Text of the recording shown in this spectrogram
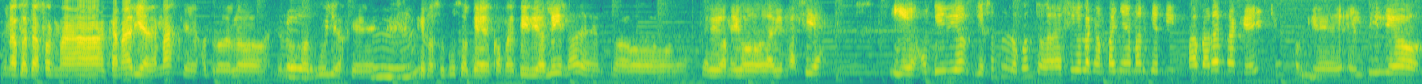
una plataforma canaria además, que es otro de los, de los orgullos que, que, nos supuso que como el vídeo ¿no? de nuestro querido amigo David Macías. Y es un vídeo, yo siempre lo cuento, ha sido la campaña de marketing más barata que he hecho, porque el vídeo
